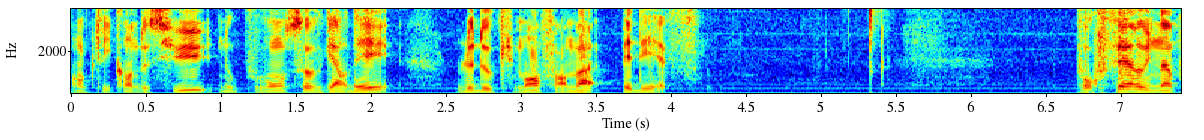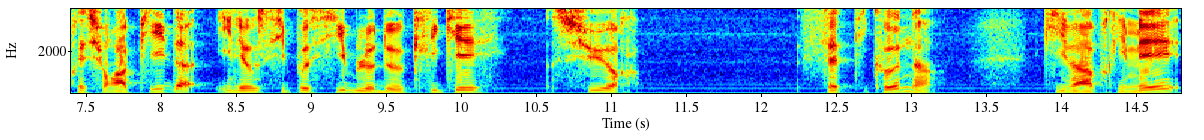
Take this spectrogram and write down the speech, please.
En cliquant dessus, nous pouvons sauvegarder le document format PDF. Faire une impression rapide, il est aussi possible de cliquer sur cette icône qui va imprimer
